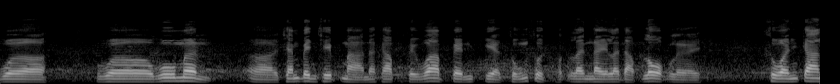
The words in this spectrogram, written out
เวอร์เวอร์วูแมนแชมเปี้ยนชิพมานะครับ ถือว่าเป็นเกียรติสูงสุดในระดับโลกเลย ส่วนการ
